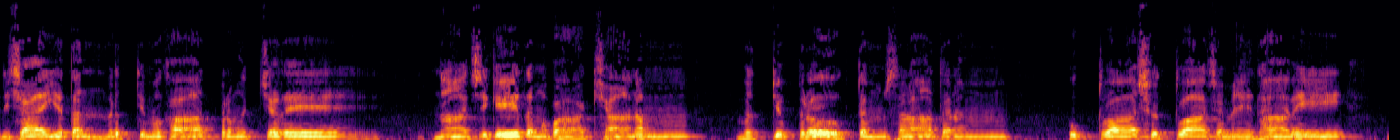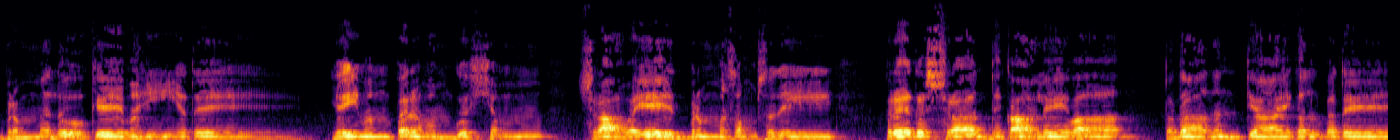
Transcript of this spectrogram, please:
निशाय्य तन्मृत्युमुखात् प्रमुच्यते। नाचिकेतमुपाख्यानम् मृत्युप्रोक्तम् सनातनम्। उक्त्वा श्रुत्वा च मेधावी ब्रह्मलोके महीयते। यैमम् परमम् गुह्यम् श्रावयेद्ब्रह्म संसदि प्रेतश्राद्धकाले वा तदानन्त्याय कल्पते,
